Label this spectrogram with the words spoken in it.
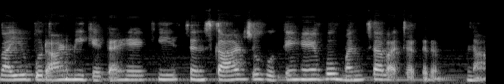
वायु पुराण भी कहता है कि संस्कार जो होते हैं, वो मन सा वाचा कर्म ना।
